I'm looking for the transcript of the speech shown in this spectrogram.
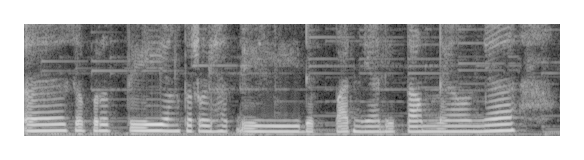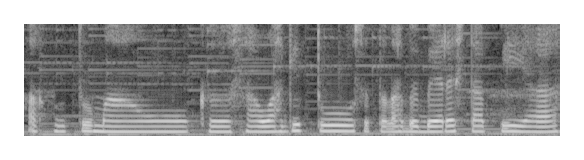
uh, seperti yang terlihat di depan ya di thumbnailnya aku tuh mau ke sawah gitu setelah beberes. Tapi ya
